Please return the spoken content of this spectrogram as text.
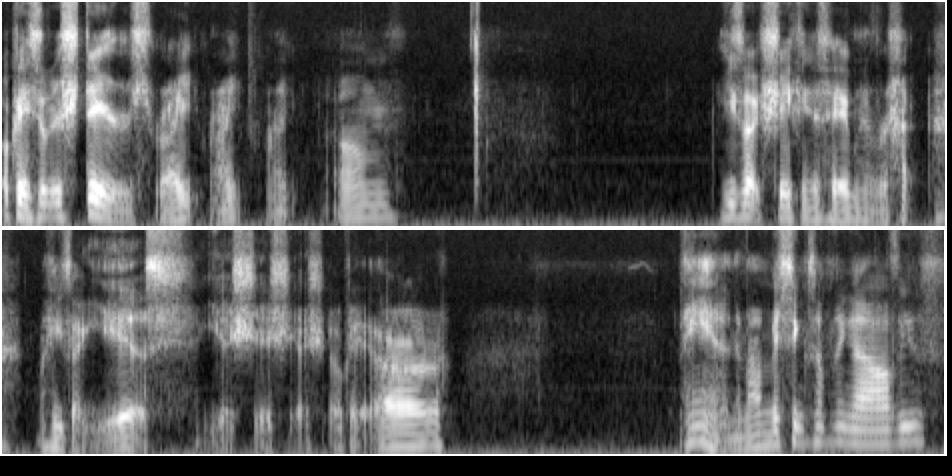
Okay, so there's stairs, right? Right? Right? Um... He's like shaking his head whenever I, he's like, yes, yes, yes, yes. Okay, uh, man, am I missing something obvious?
